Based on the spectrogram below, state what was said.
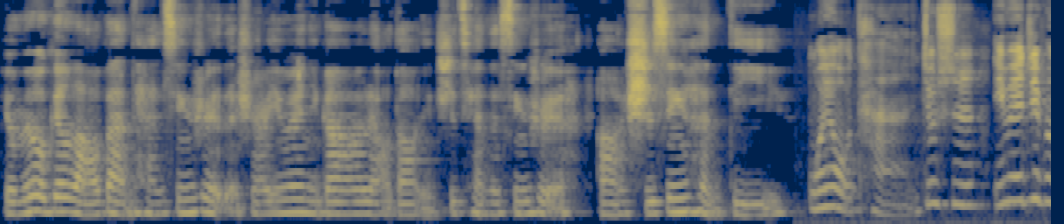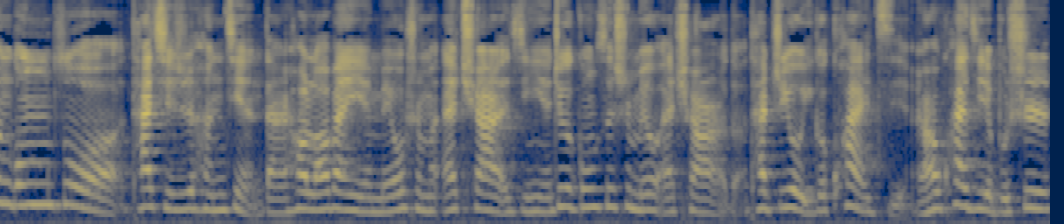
有没有跟老板谈薪水的事儿？因为你刚刚聊到你之前的薪水啊，时薪很低。我有谈，就是因为这份工作它其实很简单，然后老板也没有什么 HR 的经验，这个公司是没有 HR 的，他只有一个会计，然后会计也不是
